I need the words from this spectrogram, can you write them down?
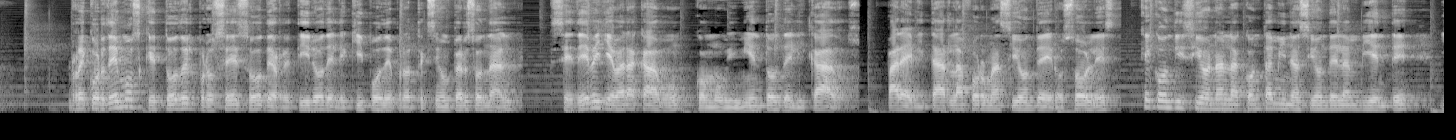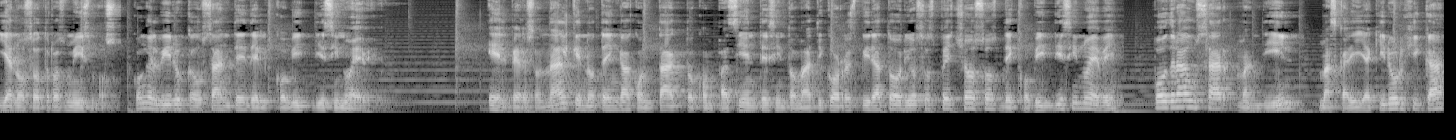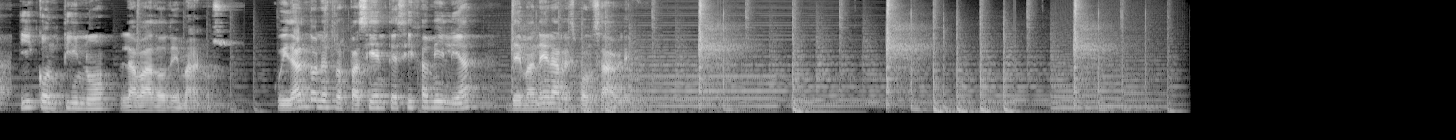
Recordemos que todo el proceso de retiro del equipo de protección personal se debe llevar a cabo con movimientos delicados para evitar la formación de aerosoles que condicionan la contaminación del ambiente y a nosotros mismos con el virus causante del COVID-19. El personal que no tenga contacto con pacientes sintomáticos respiratorios sospechosos de COVID-19 podrá usar mandil, mascarilla quirúrgica y continuo lavado de manos, cuidando a nuestros pacientes y familia de manera responsable.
